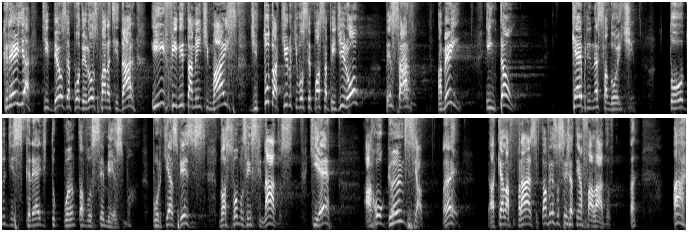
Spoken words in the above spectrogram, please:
Creia que Deus é poderoso para te dar infinitamente mais de tudo aquilo que você possa pedir ou pensar. Amém? Então, quebre nessa noite todo descrédito quanto a você mesmo, porque às vezes nós fomos ensinados que é arrogância, né? aquela frase, talvez você já tenha falado, ah,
